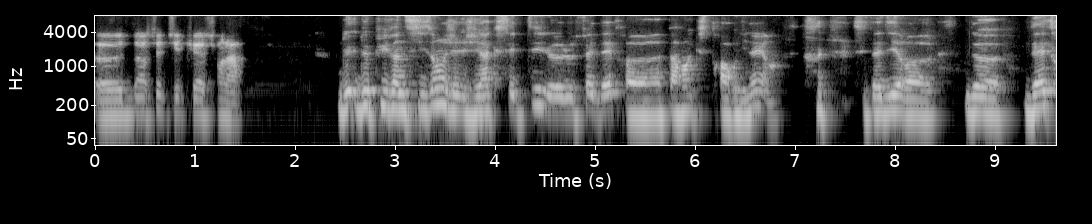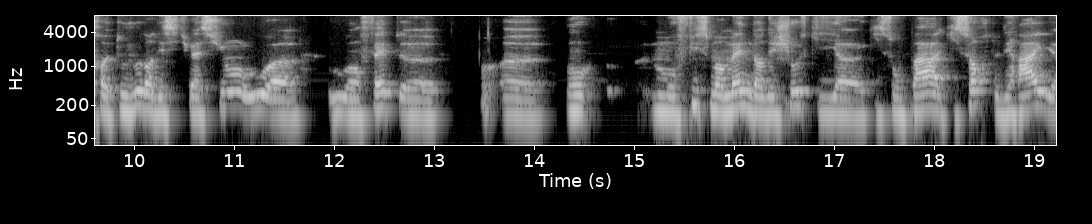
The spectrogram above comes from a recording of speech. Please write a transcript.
dans cette situation-là? De- depuis 26 ans, j'ai accepté le, fait d'être euh, un parent extraordinaire, c'est-à-dire euh, d'être toujours dans des situations où, euh, où en fait, on- mon fils m'emmène dans des choses qui, qui sont pas, qui sortent des rails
